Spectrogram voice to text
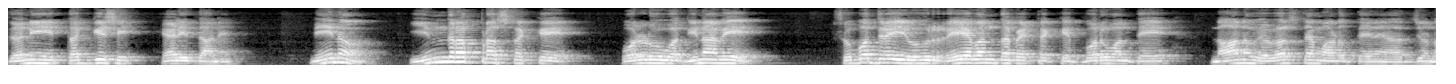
ದನಿ ತಗ್ಗಿಸಿ ಹೇಳಿದ್ದಾನೆ, ನೀನು ಇಂದ್ರಪ್ರಸ್ಥಕ್ಕೆ ಹೊರಡುವ ದಿನವೇ ಸುಭದ್ರೆಯು ರೇವಂತ ಬೆಟ್ಟಕ್ಕೆ ಬರುವಂತೆ ನಾನು ವ್ಯವಸ್ಥೆ ಮಾಡುತ್ತೇನೆ, ಅರ್ಜುನ.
